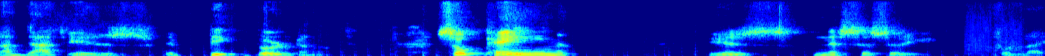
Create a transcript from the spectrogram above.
And that is a big burden. So pain is necessary for life.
